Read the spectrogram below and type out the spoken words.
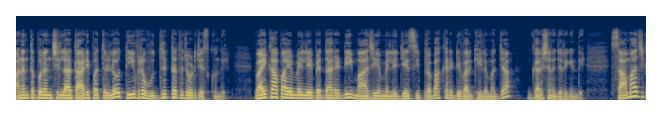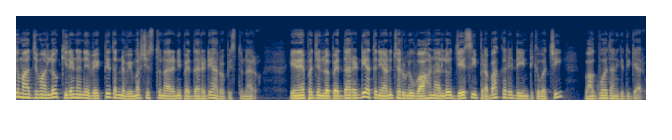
అనంతపురం జిల్లా తాడిపత్రిలో తీవ్ర ఉద్రిక్తత చోటు చేసుకుంది. వైకాపా ఎమ్మెల్యే పెద్దారెడ్డి మాజీ ఎమ్మెల్యే జేసీ ప్రభాకర్ రెడ్డి వర్గీయుల మధ్య ఘర్షణ జరిగింది. సామాజిక మాధ్యమాల్లో కిరణ్ అనే వ్యక్తి తనను విమర్శిస్తున్నారని పెద్దారెడ్డి ఆరోపిస్తున్నారు. ఈ నేపథ్యంలో పెద్దారెడ్డి అతని అనుచరులు వాహనాల్లో జేసీ ప్రభాకర్ రెడ్డి ఇంటికి వచ్చి వాగ్వాదానికి దిగారు.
